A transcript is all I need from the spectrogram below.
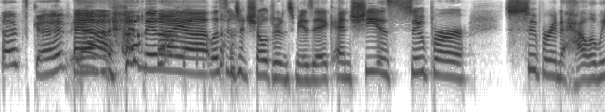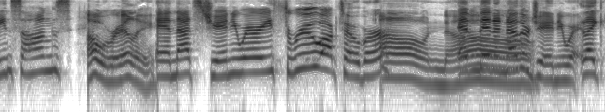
That's good. And, Yeah. and then I uh, listen to children's music, and she is super, super into Halloween songs. oh, really? And that's January through October. oh, no. And then another January. Like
